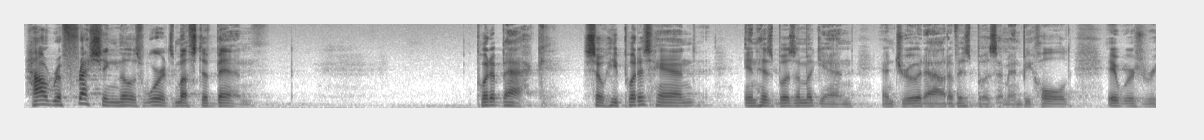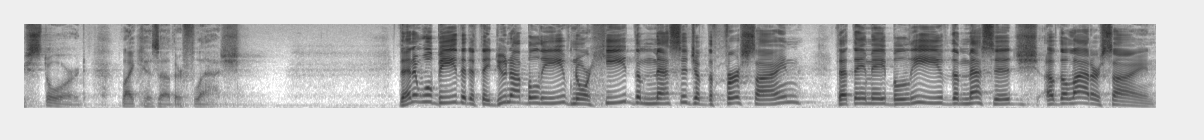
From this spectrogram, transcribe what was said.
How refreshing those words must have been. Put it back. So he put his hand in his bosom again and drew it out of his bosom, and behold, it was restored like his other flesh. Then it will be that if they do not believe nor heed the message of the first sign, that they may believe the message of the latter sign.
